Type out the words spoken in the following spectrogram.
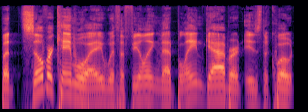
But Silver came away with a feeling that Blaine Gabbert is the quote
